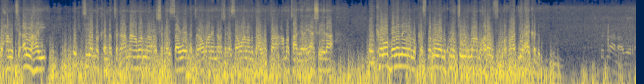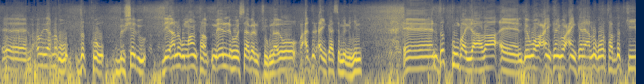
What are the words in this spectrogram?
waxaanu jecel lahay intii annaka na taqaana ama nala shaqaysaa wayna taqaan waana nala shaqaysaa waanana daawataa ama taageerayaasheeda in kaloo badanna inaanu kasbanno waanu ku rajo weyno aanu hore u sii marno haddii ilaahay ka dhigo waxa weeye annagu dadku bulshadu dee annagu maanta meel hoosaa baanu joognaa oo dad caynkaasa ma nihin. Dadkun baa yidhaahdaa dee waa caynkani waa caynkani annagu horta dadkii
